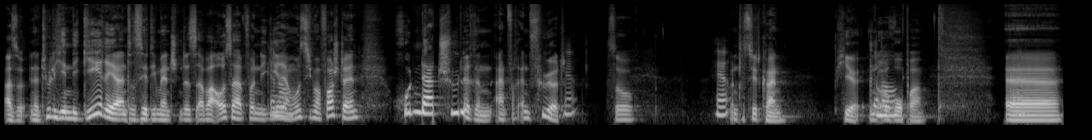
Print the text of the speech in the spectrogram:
Also natürlich in Nigeria interessiert die Menschen das, aber außerhalb von Nigeria genau. muss ich mal vorstellen, 100 Schülerinnen einfach entführt. Ja. So ja. interessiert keinen hier in genau. Europa. Äh,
